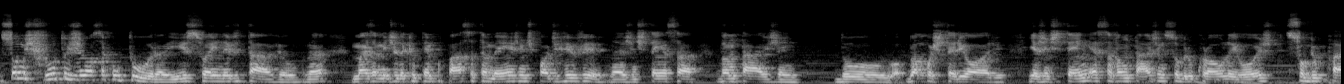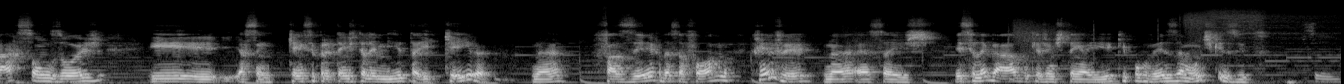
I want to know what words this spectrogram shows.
somos frutos de nossa cultura e isso é inevitável, né? Mas à medida que o tempo passa também a gente pode rever, né? A gente tem essa vantagem do, do a posteriori e a gente tem essa vantagem sobre o Crowley hoje, sobre o Parsons hoje e, e assim quem se pretende telemita e queira, né? fazer dessa forma, rever né, essas, esse legado que a gente tem aí, que por vezes é muito esquisito. Sim,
